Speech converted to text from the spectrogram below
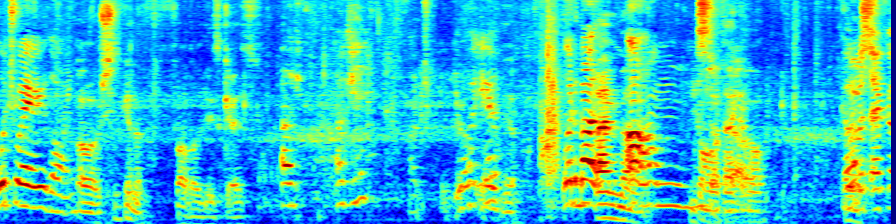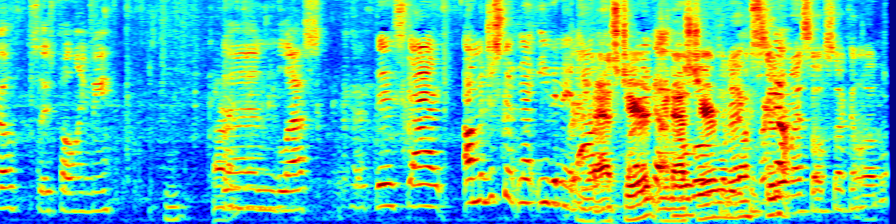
Which way are you going? oh, she's gonna follow these guys. Okay. What about you? What about I'm, uh, um? Going with Echo. Go with Echo, so he's following me. All right. And last. This guy. I'm just gonna even it out. gonna ask Jared? You Where'd gonna he ask Robo, Jared what can I consider myself second level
